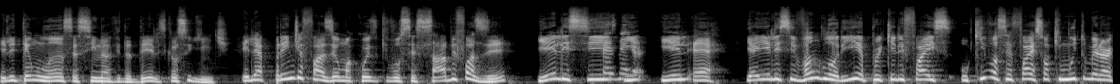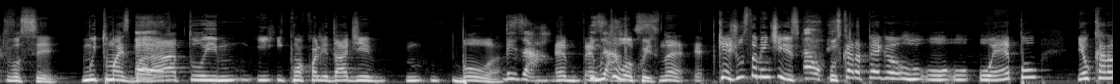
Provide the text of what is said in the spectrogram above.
ele tem um lance assim na vida deles que é o seguinte: ele aprende a fazer uma coisa que você sabe fazer e ele se e, e, ele é e aí ele se vangloria porque ele faz o que você faz só que muito melhor que você, muito mais é. barato é. e, e, e, com a qualidade boa. Bizarro. É, é muito louco isso, né? É, porque é justamente isso. Não. Os caras pegam o, o, o, Apple e o cara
